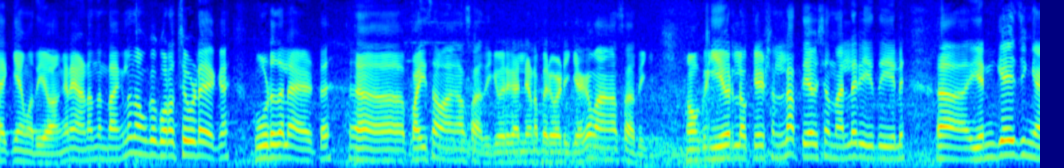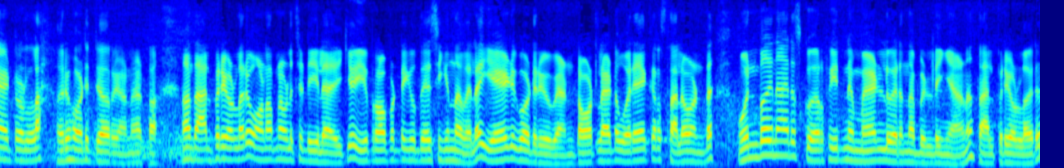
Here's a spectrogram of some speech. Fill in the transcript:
ആക്കിയാൽ മതിയോ? അങ്ങനെയാണെന്നുണ്ടെങ്കിൽ നമുക്ക് കുറച്ചുകൂടെയൊക്കെ കൂടുതലായിട്ട് പൈസ വാങ്ങാൻ സാധിക്കും. ഒരു കല്യാണ പരിപാടിക്കൊക്കെ വാങ്ങാൻ സാധിക്കും. നമുക്ക് ഈ ഒരു ലൊക്കേഷനിൽ അത്യാവശ്യം നല്ല രീതിയിൽ എൻഗേജിങ് ആയിട്ടുള്ള ഒരു ഓഡിറ്റോറിയമാണ് കേട്ടോ. ആ താല്പര്യമുള്ളവർ ഓണറിനെ വിളിച്ച് ഡീലായിരിക്കും ഈ പ്രോപ്പർട്ടിക്ക് ഉദ്ദേശിക്കുന്ന വില ഏഴ് കോടി രൂപയാണ്. ടോട്ടലായിട്ട് ഒരേക്കർ സ്ഥലമുണ്ട്. ഒൻപതിനായിരം സ്ക്വയർ ഫീറ്റിന് മേളിൽ വരുന്ന ബിൽഡിംഗ് ആണ്. താല്പര്യമുള്ളവർ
